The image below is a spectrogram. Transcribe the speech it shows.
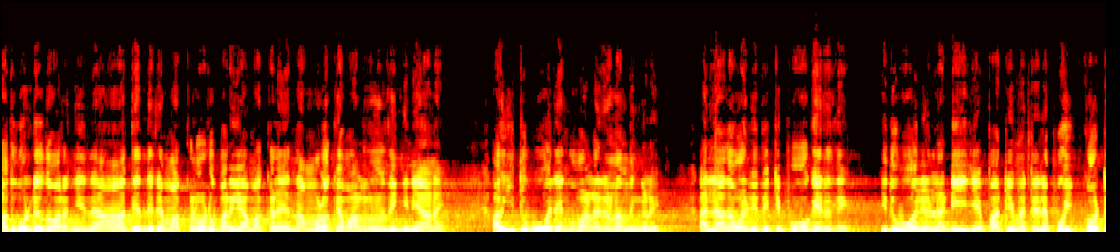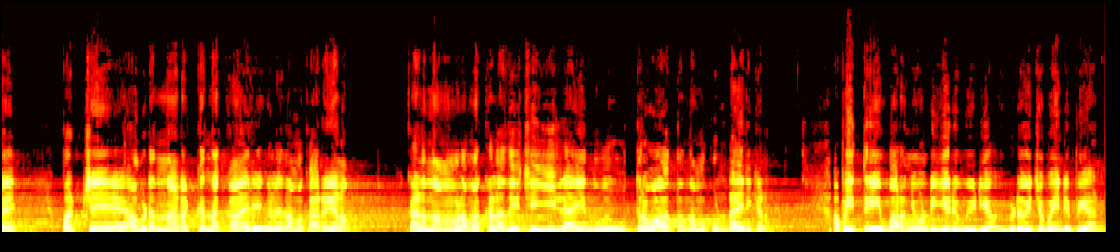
അതുകൊണ്ട് എന്ന് പറഞ്ഞു കഴിഞ്ഞാൽ ആദ്യം തന്നെ മക്കളോട് പറയുക മക്കളെ നമ്മളൊക്കെ വളർന്നത് ഇങ്ങനെയാണ്. ആ ഇതുപോലെ അങ്ങ് വളരണം നിങ്ങൾ അല്ലാതെ വഴിതെറ്റി പോകരുത്. ഇതുപോലെയുള്ള ഡി ജെ പാർട്ടിയും മറ്റേ പൊയ്ക്കോട്ടെ. പക്ഷേ അവിടെ നടക്കുന്ന കാര്യങ്ങൾ നമുക്കറിയണം. കാരണം നമ്മളെ മക്കൾ അത് ചെയ്യില്ല എന്ന് ഉത്തരവാദിത്വം നമുക്കുണ്ടായിരിക്കണം. അപ്പോൾ ഇത്രയും പറഞ്ഞുകൊണ്ട് ഈ ഒരു വീഡിയോ ഇവിടെ വെച്ച് വൈൻഡപ്പ് ചെയ്യാണ്.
